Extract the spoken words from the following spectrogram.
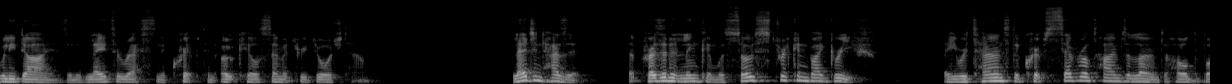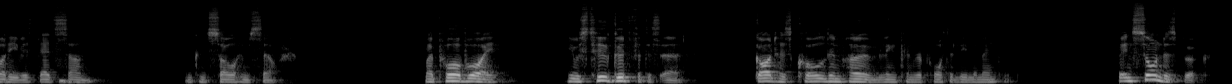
Willie dies and is laid to rest in a crypt in Oak Hill Cemetery, Georgetown. Legend has it that President Lincoln was so stricken by grief that he returned to the crypt several times alone to hold the body of his dead son and console himself. My poor boy, he was too good for this earth. God has called him home, Lincoln reportedly lamented. But in Saunders' book,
